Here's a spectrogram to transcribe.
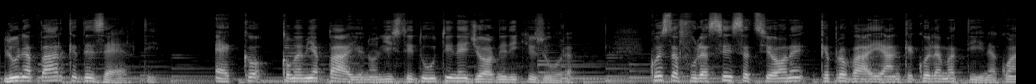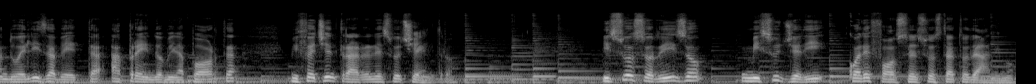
Luna Park deserti. Ecco come mi appaiono gli istituti nei giorni di chiusura. Questa fu la sensazione che provai anche quella mattina quando Elisabetta, aprendomi la porta, mi fece entrare nel suo centro. Il suo sorriso mi suggerì quale fosse il suo stato d'animo.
